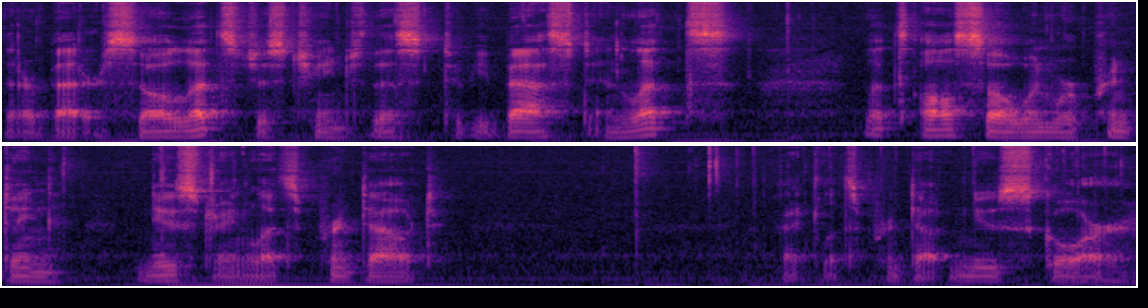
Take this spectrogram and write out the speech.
that are better. So let's just change this to be best and let's let's also when we're printing new string, let's print out in fact let's print out new score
